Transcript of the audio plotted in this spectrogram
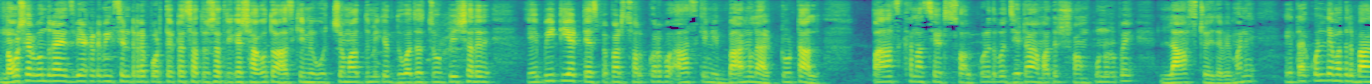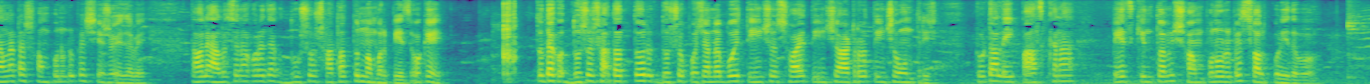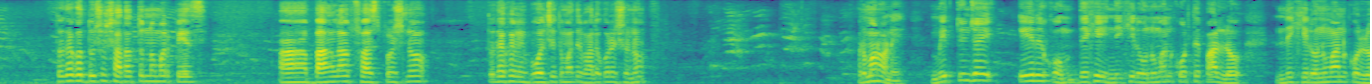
নমস্কার বন্ধুরা, SB academic সেন্টারের প্রত্যেকটা ছাত্রছাত্রীকে স্বাগত। আজকে আমি উচ্চ মাধ্যমিকের দু সালের এবিটিআর টেস্ট পেপার সলভ করব। আজকে আমি বাংলার টোটাল পাঁচখানা সেট সলভ করে দেবো, যেটা আমাদের সম্পূর্ণরূপে লাস্ট হয়ে যাবে। মানে এটা করলে আমাদের বাংলাটা সম্পূর্ণরূপে শেষ হয়ে যাবে। তাহলে আলোচনা করা যাক দুশো সাতাত্তর নম্বর পেজ ওকে তো দেখো, দুশো সাতাত্তর, দুশো পঁচানব্বই, তিনশো ছয়, তিনশো আঠারো, তিনশো উনত্রিশ। টোটাল এই পাঁচখানা পেজ কিন্তু আমি সম্পূর্ণরূপে সলভ করে দেবো। তো দেখো, দুশো সাতাত্তর নম্বর পেজ বাংলা ফার্স্ট প্রশ্ন। তো দেখো, আমি বলছি তোমাদের ভালো করে শোনো। রোমাননে মৃত্যুঞ্জয় এরকম দেখেই নিখিল অনুমান করতে পারল, নিখিল অনুমান করল,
